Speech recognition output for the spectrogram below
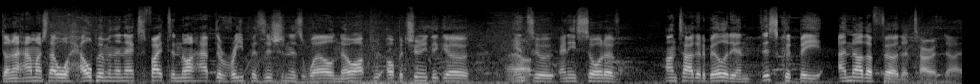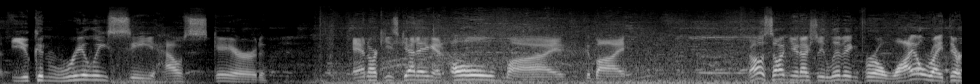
Don't know how much that will help him in the next fight to not have to reposition as well. No op- opportunity to go into any sort of untargetability, and this could be another further turret dive. You can really see how scared Anarchy's getting, and oh my, goodbye. Oh, Sangyoon actually living for a while right there.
